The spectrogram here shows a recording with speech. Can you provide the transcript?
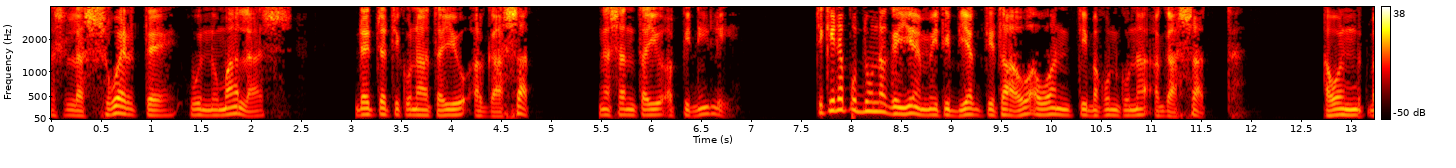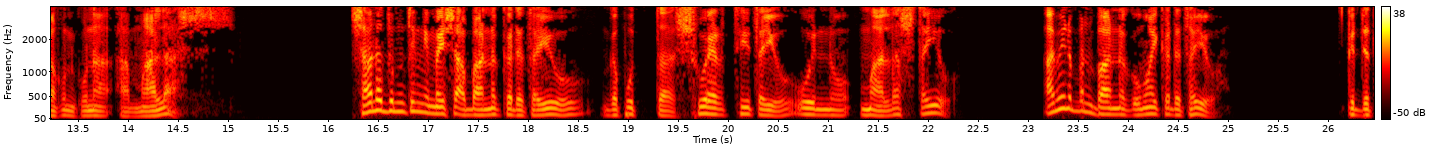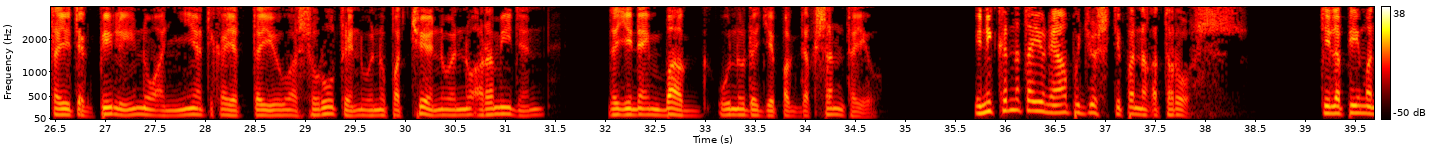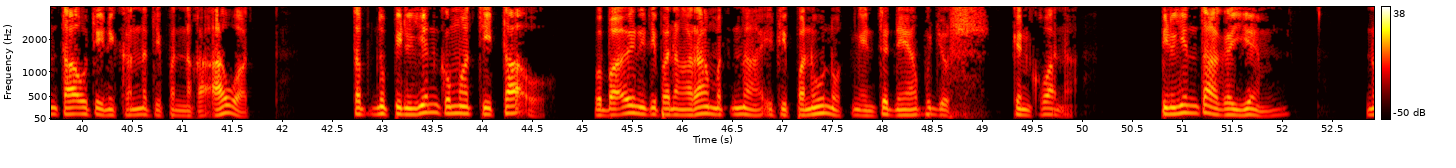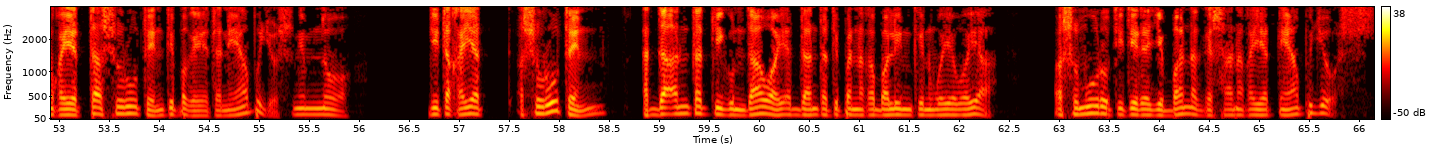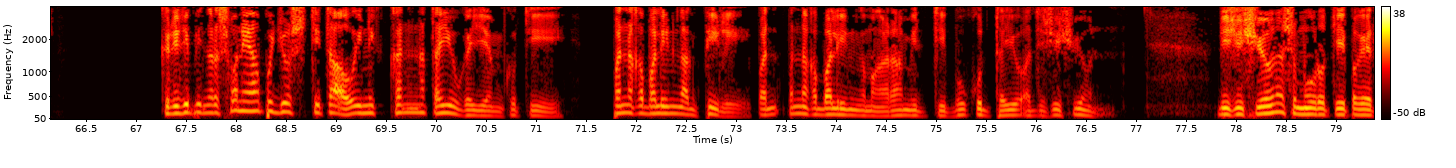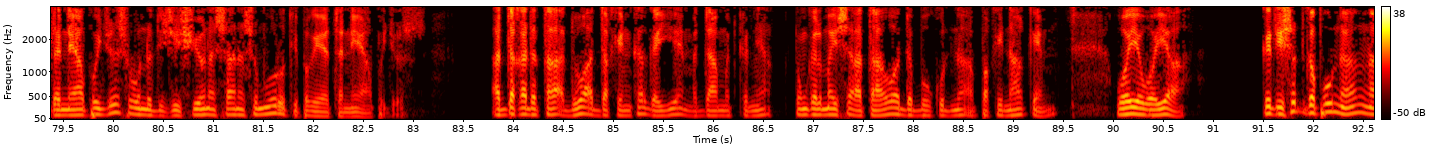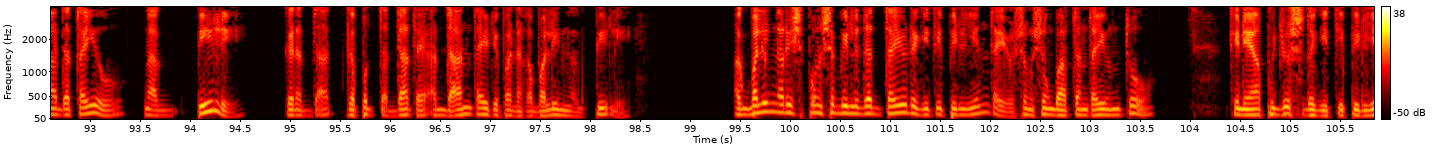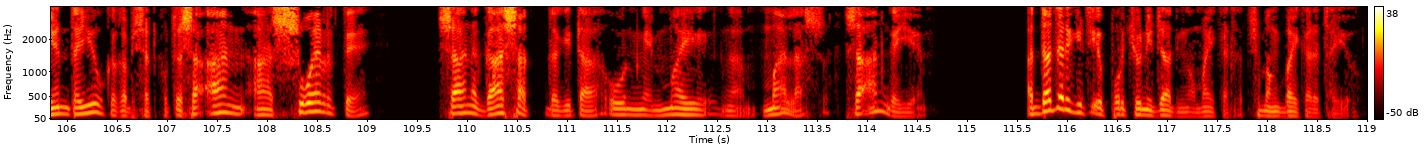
as la suerte uno malas, dahil ti kuna tayo agasat, nga san tayo apinili. Ti kinapod nung nagayem iti biyag ti tao, awan ti makunkuna agasat. Awan mo't makunkuna amalas. Sana dumting ni may saabanag kada tayo, gaput ta swerte tayo, uno malas tayo. Amin naman ba nagumay kada tayo? Kada tayo tagpili, no anya ti kayat tayo asuruten, wano patyen, wano aramiden, da na imbag, uno da pagdaksan tayo. Inikan na tayo ni Apo Diyos ti pan nakataros. Tilapi man tao ti inikan na ti pan nakaawat. Tapno pilyen ko ma ti tao. Babae ni ti panangaramat na iti panunot ng inted ni Apo Diyos kenkwana. Pilyen ta gayem no kayat ta suruten ti pagayatan ni Apo Diyos. Ngim no Di ta kayat asuruten, at daan ta ti gundaway, at daan ta ti panakabalin kinwaya-waya. Asumuro ti tirajiban, nagasana kayat ni Apo Diyos. Kadi di pinaraswan ni Apo Diyos ti tao, inikan na tayo gayem ko ti panakabalin nga agpili, pan, panakabalin nga mga ramid ti bukod tayo a desisyon. Desisyon na sumuro ti pagayatan ni Apo Diyos, wano desisyon na sana sumuro ti pagayatan ni Apo Diyos. Adda kadata adwa adda ken ka gayem adamat kanya. Tunggal may sa atawa adda bukod na apakinakem. Waya waya. Katisot gapuna nga datayo nga agpili kanadat gapot dati addaan tayo ti panakabalin nga agpili. Agbalin nga responsibilidad tayo dagiti pilyen tayo sungsungbatan tayo to. Kiniapo Diyos dagiti pilyen tayo kakabisat ko. Ta saan a swerte saan nagasat dagita un nga may nga malas saan gayem. At dadarag iti oportunidad nga umay kadat, sumangbay kadat tayo.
